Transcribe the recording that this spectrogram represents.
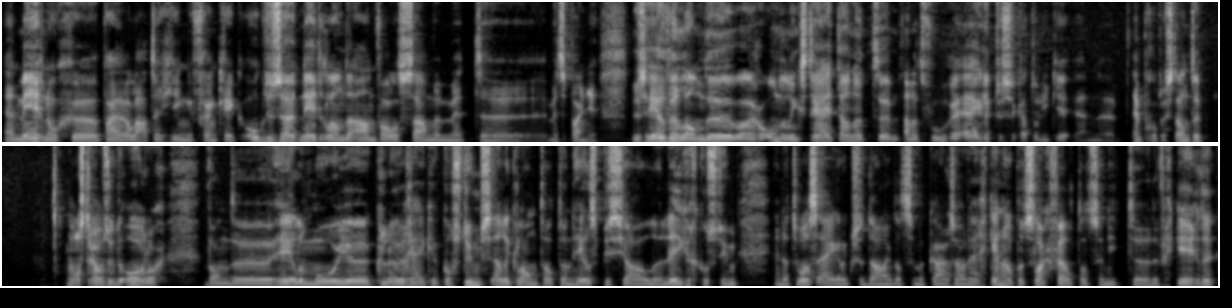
En meer nog, een paar jaar later ging Frankrijk ook de Zuid-Nederlanden aanvallen samen met, met Spanje. Dus heel veel landen waren onderling strijd aan het, aan het voeren, eigenlijk tussen katholieken en, en protestanten. Dat was trouwens ook de oorlog van de hele mooie, kleurrijke kostuums. Elk land had een heel speciaal uh, legerkostuum. En dat was eigenlijk zodanig dat ze elkaar zouden herkennen op het slagveld. Dat ze niet uh, de verkeerde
